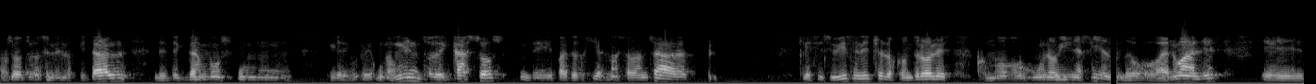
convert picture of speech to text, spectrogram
Nosotros en el hospital detectamos un, eh, un aumento de casos de patologías más avanzadas que si se hubiesen hecho los controles como uno viene haciendo anuales, eh,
